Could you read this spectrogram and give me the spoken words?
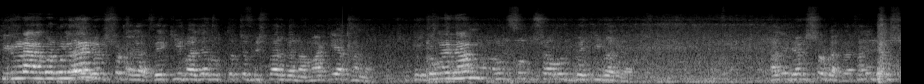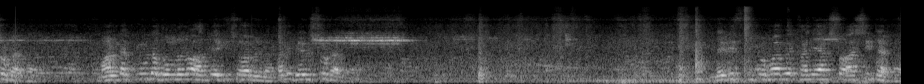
ঠিকানাটা একবার বলে দেন। দেড়শো টাকা বেকি বাজার উত্তর চব্বিশ পরগনা মাটিয়া থানা তো দোকানের নাম সাউথ বেকি বাজার। খালি দেড়শো টাকা, খালি দেড়শো টাকা। মালটা কিউটা দোকানো হাত দিয়ে কিছু হবে না, খালি দেড়শো টাকা। লেডিস দুটো পাবে খালি একশো আশি টাকা।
